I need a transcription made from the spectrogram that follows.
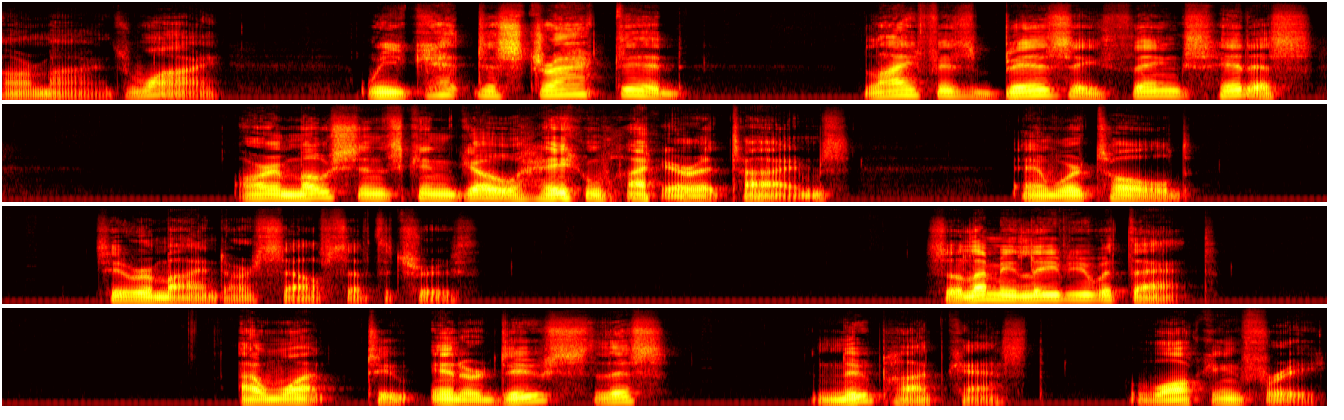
our minds. Why? We get distracted. Life is busy. Things hit us. Our emotions can go haywire at times. And we're told to remind ourselves of the truth. So let me leave you with that. I want to introduce this new podcast, Walking Free,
